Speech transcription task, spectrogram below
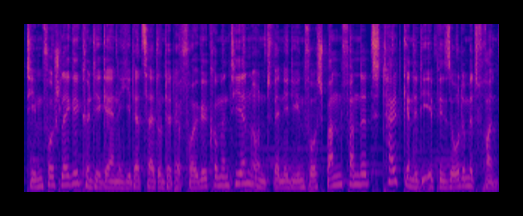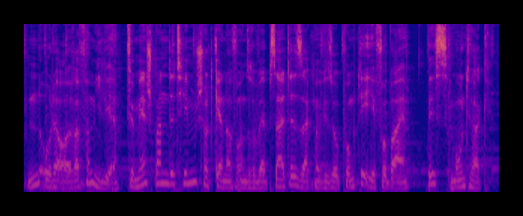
Themenvorschläge könnt ihr gerne jederzeit unter der Folge kommentieren und wenn ihr die Infos spannend fandet, teilt gerne die Episode mit Freunden oder eurer Familie. Für mehr spannende Themen schaut gerne auf unsere Webseite sagmalwieso.de vorbei. Bis Montag.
